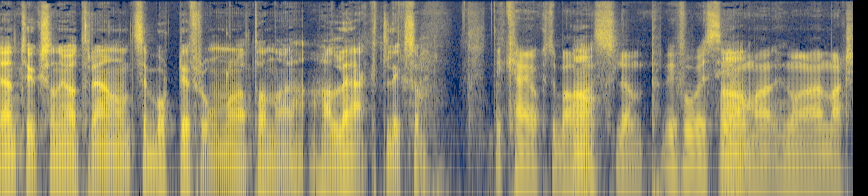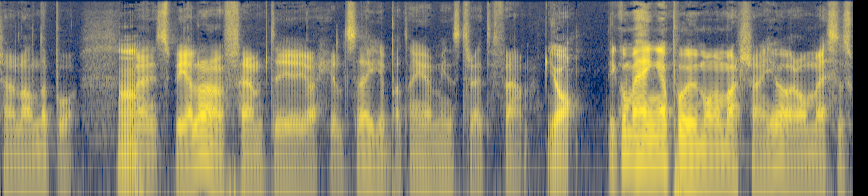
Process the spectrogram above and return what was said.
den tycks han ju ha tränat sig bort ifrån och att han har, har läkt liksom. Det kan ju också bara Ja. vara en slump. Vi får väl se Ja. om han, hur många matcher han landar på. Ja. Men spelar han 50 är jag helt säker på att han gör minst 35. ja. Det kommer hänga på hur många matcher han gör, om SSK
